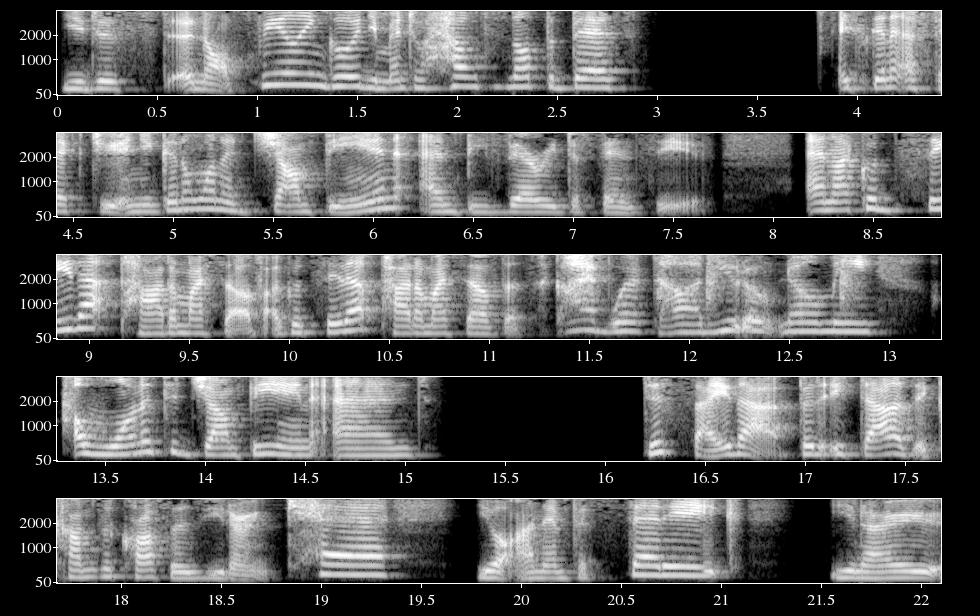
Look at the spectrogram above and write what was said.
you just are not feeling good, your mental health is not the best. It's going to affect you and you're going to want to jump in and be very defensive. And I could see that part of myself. I could see that part of myself that's like, I've worked hard. You don't know me. I wanted to jump in and just say that, but it does. It comes across as you don't care. You're unempathetic. You know,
